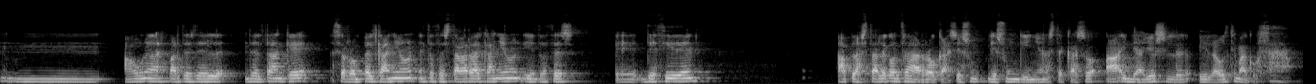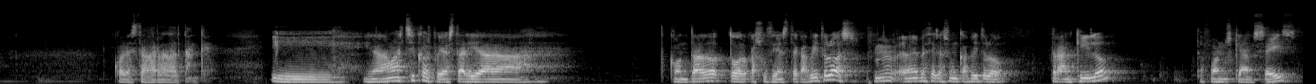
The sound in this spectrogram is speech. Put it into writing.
Mm, a una de las partes del, tanque, se rompe el cañón, entonces está agarrado el cañón y entonces eh, deciden aplastarle contra las rocas. Y es, un, y es un guiño en este caso a Indiana Jones y la última cruzada. Cuando está agarrado al tanque. Y, y nada más, chicos, pues ya estaría contado todo lo que ha sucedido en este capítulo. A mí me parece que es un capítulo tranquilo. De formas, nos quedan seis.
